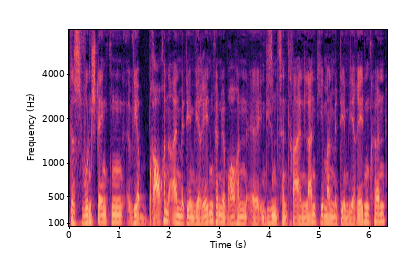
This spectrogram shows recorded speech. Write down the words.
Das Wunschdenken, wir brauchen einen, mit dem wir reden können. Wir brauchen äh, in diesem zentralen Land jemanden, mit dem wir reden können.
